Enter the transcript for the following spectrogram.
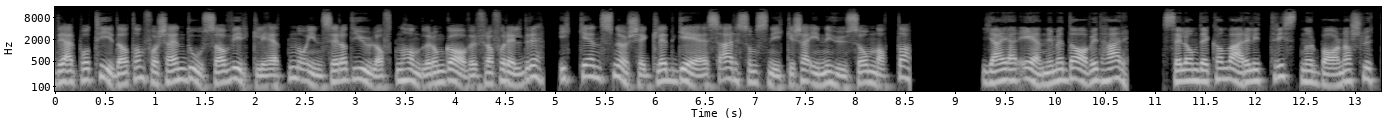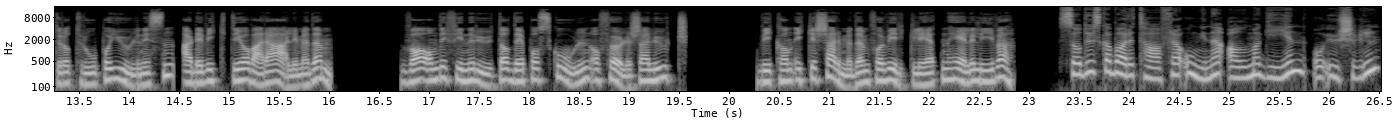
Det er på tide at han får seg en dose av virkeligheten og innser at julaften handler om gaver fra foreldre, ikke en snøskjeggkledd GSR som sniker seg inn i huset om natta. Jeg er enig med David her. Selv om det kan være litt trist når barna slutter å tro på julenissen, er det viktig å være ærlig med dem. Hva om de finner ut av det på skolen og føler seg lurt? Vi kan ikke skjerme dem for virkeligheten hele livet. Så du skal bare ta fra ungene all magien og uskylden?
